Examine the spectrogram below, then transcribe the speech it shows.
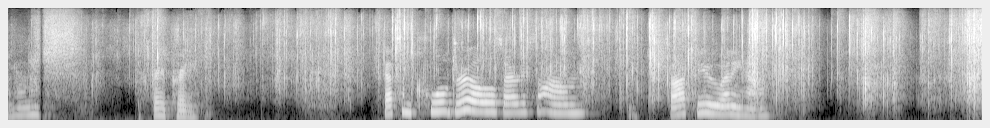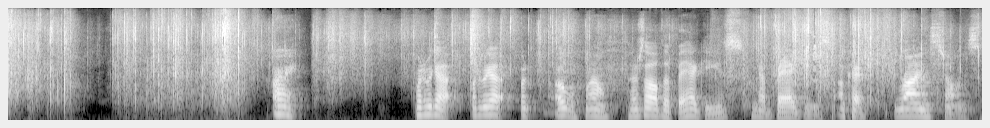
I don't know. It's very pretty. It's got some cool drills. I already saw them. Saw a few anyhow. All right. What do we got? What do we got? What, oh, wow. There's all the baggies. We got baggies. Okay. Rhinestones.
